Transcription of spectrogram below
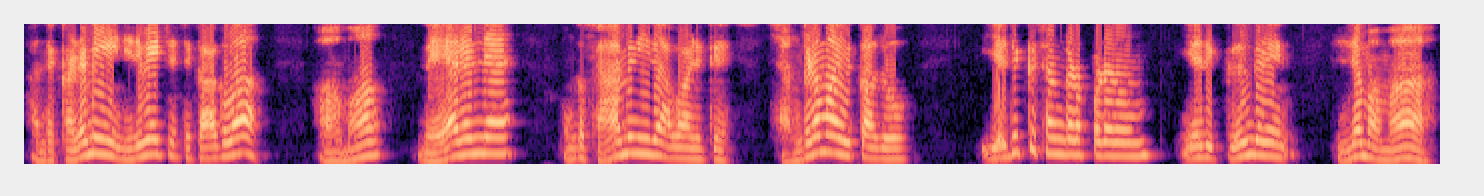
அந்த கடமையை நிறைவேற்றத்துக்காகவா? ஆமா வேற என்ன உங்க ஃபேமிலியில அவளுக்கு சங்கடமா இருக்காதோ? எதுக்கு சங்கடப்படணும்? எதுக்குங்கிறேன். இல்லை மாமா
